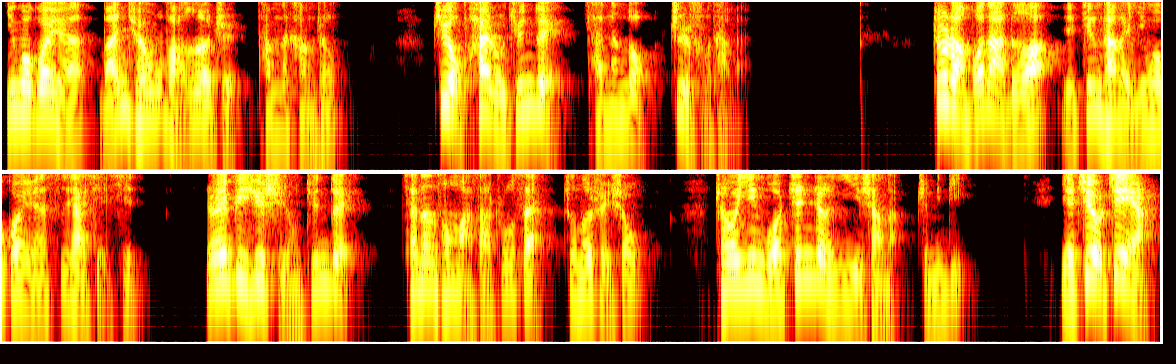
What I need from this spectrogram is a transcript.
英国官员完全无法遏制他们的抗争，只有派入军队才能够制服他们。州长伯纳德也经常给英国官员私下写信，认为必须使用军队才能从马萨诸塞征得税收，成为英国真正意义上的殖民地，也只有这样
